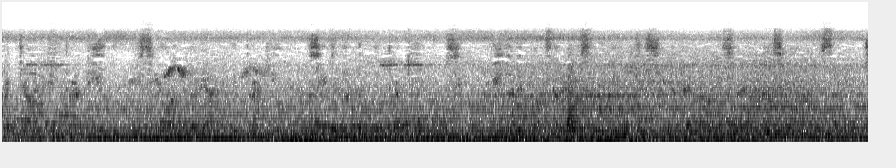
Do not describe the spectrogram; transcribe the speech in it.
ਪੰਜਾਬ ਦੀ ਤਰੱਕੀ ਹੋਈ ਸੀ ਔਰ ਲੁਧਿਆਣੇ ਦੀ ਤਰੱਕੀ ਹੋਈ ਸੀ ਜਲੰਧਰ ਦੀ ਤਰੱਕੀ ਹੋਈ ਸੀ ਇਹਨਾਂ ਦੇ ਬਹੁਤ ਸਾਰੇ ਮਸਲੇ ਨੇ ਜਿਸ ਨੇ ਇਹਨਾਂ ਨੂੰ ਸਾਰੇ ਸਾਰੇ ਸਭ ਕੁਝ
